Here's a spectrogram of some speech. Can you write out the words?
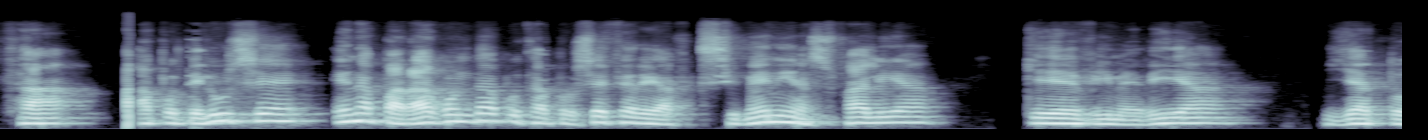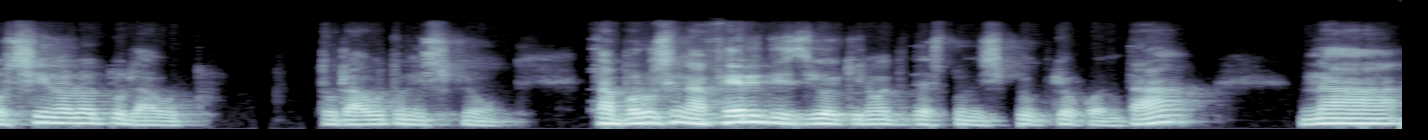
θα αποτελούσε ένα παράγοντα που θα προσέφερε αυξημένη ασφάλεια και ευημερία για το σύνολο του λαού του, του λαού του νησιού. Θα μπορούσε να φέρει τις δύο κοινότητες του νησιού πιο κοντά, να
